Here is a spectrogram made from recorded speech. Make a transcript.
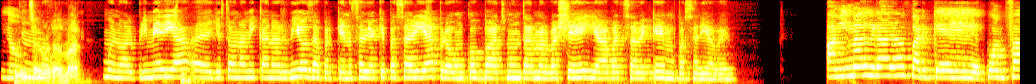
No. mitjar-vos al mar? Bueno, el primer dia eh, jo estava una mica nerviosa perquè no sabia què passaria, però un cop vaig muntar-me al vaixell ja vaig saber que m'ho passaria bé. A mi m'agrada perquè quan fa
